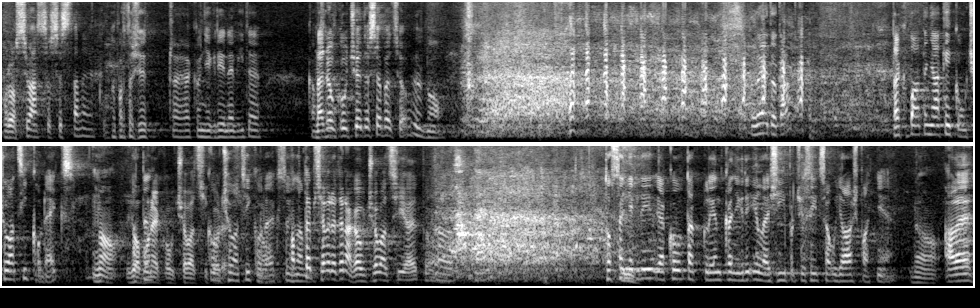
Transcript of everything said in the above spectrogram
Prosím vás, co se stane? Jako? No, protože to je jako někdy nevíte, kam Najednou se... koučujete sebe, co? No. no je to tak? Tak máte nějaký koučovací kodex, No, jo, ten on je koučovací kodex. koučovací kodex, což A znamená- to převedete na koučovací a je to... to se někdy, jako ta klientka někdy i leží, protože se jí třeba udělá špatně. No, ale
